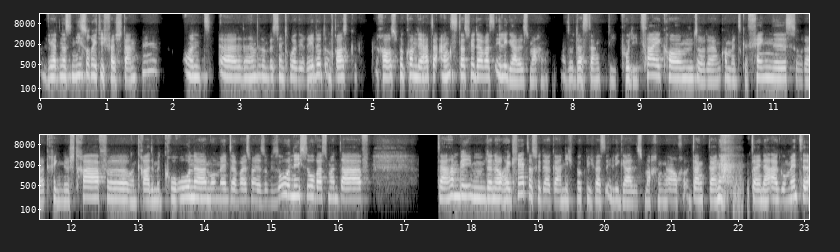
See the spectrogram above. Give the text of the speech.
Wir hatten das nicht so richtig verstanden. Und äh, dann haben wir so ein bisschen drüber geredet und raus, rausbekommen, der hatte Angst, dass wir da was Illegales machen. Also dass dann die Polizei kommt oder dann kommen wir ins Gefängnis oder kriegen eine Strafe. Und gerade mit Corona im Moment, da weiß man ja sowieso nicht so, was man darf da haben wir ihm dann auch erklärt, dass wir da gar nicht wirklich was Illegales machen, auch dank deiner, deiner Argumente,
